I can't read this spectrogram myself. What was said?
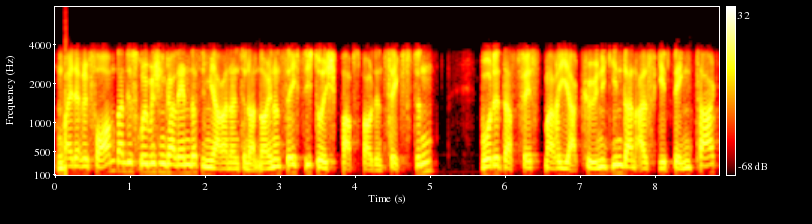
Und bei der Reform dann des römischen Kalenders im Jahre 1969 durch Papst Paul VI. wurde das Fest Maria Königin dann als Gedenktag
